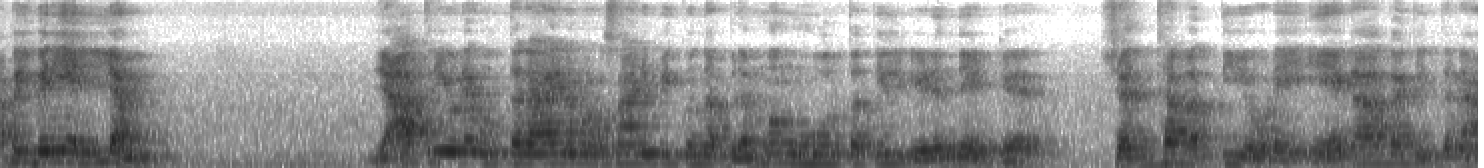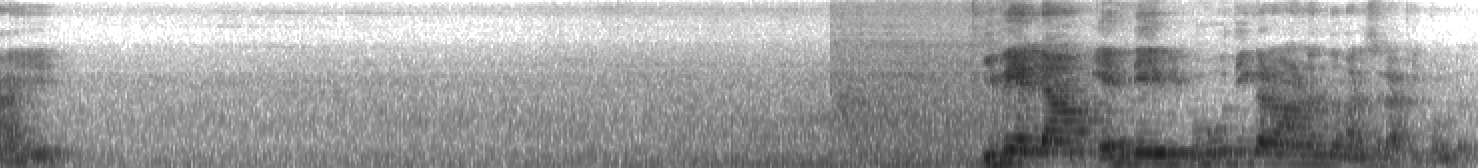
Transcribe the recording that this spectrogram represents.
അപ്പൊ ഇവരെയെല്ലാം രാത്രിയുടെ ഉത്തരായണം അവസാനിപ്പിക്കുന്ന ബ്രഹ്മമുഹൂർത്തത്തിൽ എഴുന്നേറ്റ് ശ്രദ്ധഭക്തിയോടെ ഏകാഗ്രചിത്തനായി ഇവയെല്ലാം എന്റെ വിഭൂതികളാണെന്ന് മനസ്സിലാക്കിക്കൊണ്ട്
